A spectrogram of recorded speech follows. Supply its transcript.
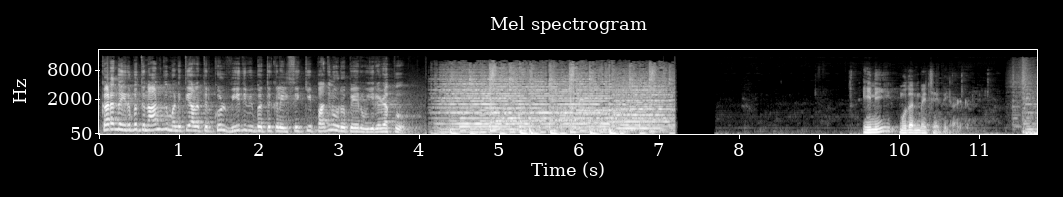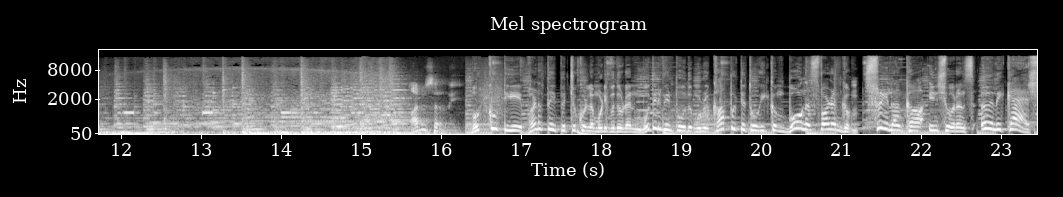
கடந்த இருபத்தி நான்கு மணித்தியாலத்திற்குள் வீதி விபத்துகளில் சிக்கி பதினோரு பேர் உயிரிழப்பு. இனி முதன்மை செய்திகள். அனுசரணை. முன்கூட்டியே பணத்தை பெற்றுக்கொள்ள முடிவதுடன் முதிர்வின் போது முழு காப்பீட்டு தொகைக்கும் போனஸ் வழங்கும் ஸ்ரீலங்கா இன்சூரன்ஸ் ஏர்லி கேஷ்.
